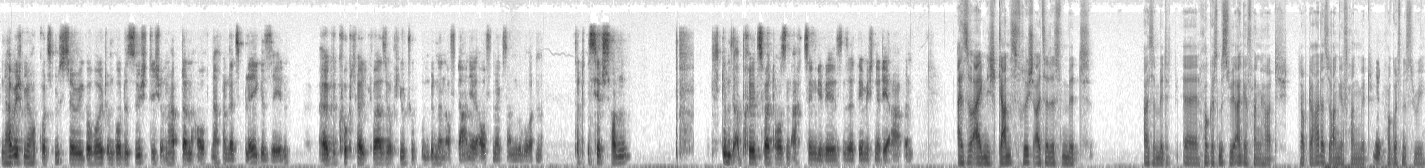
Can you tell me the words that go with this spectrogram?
Dann habe ich mir Hogwarts Mystery geholt und wurde süchtig und habe dann auch nach einem Let's Play gesehen, äh, geguckt halt quasi auf YouTube und bin dann auf Daniel aufmerksam geworden. Das ist jetzt schon bestimmt April 2018 gewesen, seitdem ich in der DA bin. Also eigentlich ganz frisch, als er das mit, als er mit äh, Hogwarts Mystery angefangen hat. Ich glaube, da hat er so angefangen mit Ja. Hogwarts Mystery.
